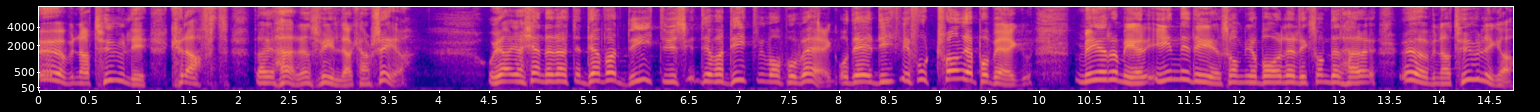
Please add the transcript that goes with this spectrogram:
övernaturlig kraft där Herrens vilja kan ske. Och jag, jag, kände att det var, dit vi, det var dit vi var på väg och det är dit vi fortfarande är på väg. Mer och mer in i det som var det, liksom det här övernaturliga.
